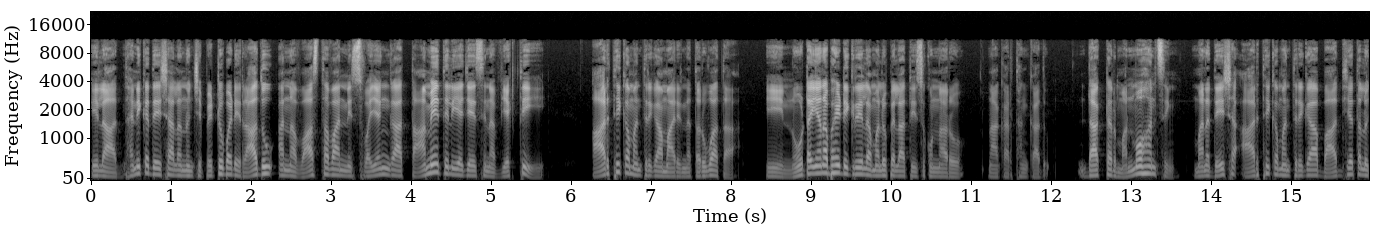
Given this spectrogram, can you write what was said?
ఇలా ధనిక దేశాల నుంచి పెట్టుబడి రాదు అన్న వాస్తవాన్ని స్వయంగా తామే తెలియజేసిన వ్యక్తి ఆర్థిక మంత్రిగా మారిన తరువాత ఈ నూట ఎనభై డిగ్రీల మలుపెలా తీసుకున్నారో నాకర్థం కాదు. డాక్టర్ మన్మోహన్ సింగ్ మన దేశ ఆర్థిక మంత్రిగా బాధ్యతలు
